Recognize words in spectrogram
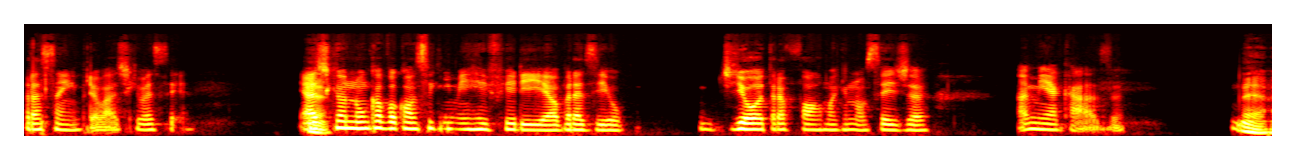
para sempre, eu acho que vai ser. Eu é. acho que eu nunca vou conseguir me referir ao Brasil de outra forma que não seja a minha casa. É.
